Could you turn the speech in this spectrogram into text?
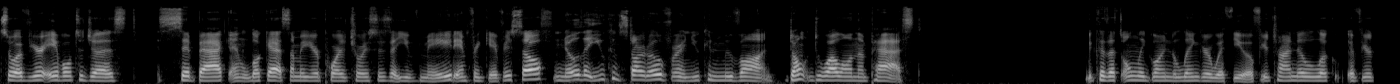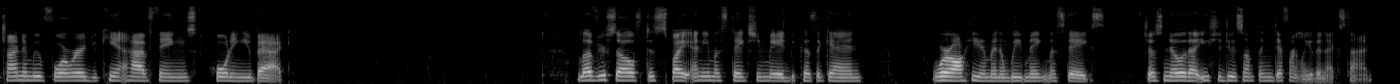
So if you're able to just sit back and look at some of your poor choices that you've made and forgive yourself, know that you can start over and you can move on. Don't dwell on the past. Because that's only going to linger with you. If you're trying to look if you're trying to move forward, you can't have things holding you back. Love yourself despite any mistakes you made because again, we're all human and we make mistakes. Just know that you should do something differently the next time.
